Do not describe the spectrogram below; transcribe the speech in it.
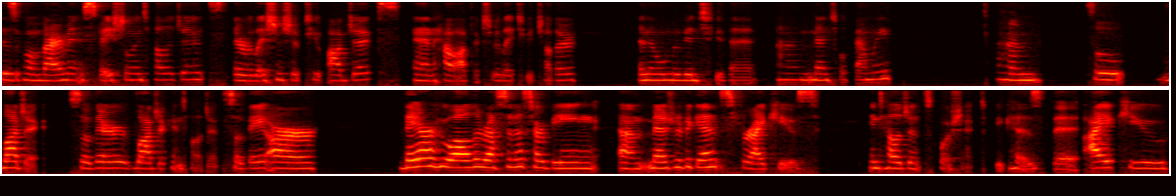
physical environment spatial intelligence their relationship to objects and how objects relate to each other and then we'll move into the um, mental family um, so logic. So they're logic intelligence. So they are they are who all the rest of us are being um, measured against for IQs, intelligence quotient, because the IQ,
